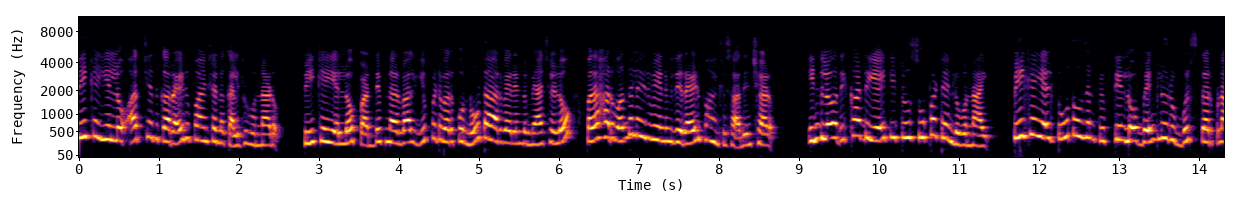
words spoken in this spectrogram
పీకేఎల్లో అత్యధిక రైడ్ పాయింట్లను కలిగి ఉన్నాడు. పీకేఎల్లో పర్దీప్ నర్వాల్ ఇప్పటి వరకు నూట అరవై రెండు మ్యాచ్లలో పదహారు వందల ఇరవై ఎనిమిది రైడ్ పాయింట్లు సాధించాడు. ఇందులో రికార్డు ఎయిటీ టూ సూపర్ టెన్లు ఉన్నాయి. పీకేఎల్ టూ థౌజండ్ ఫిఫ్టీన్లో బెంగళూరు బుల్స్ తరపున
